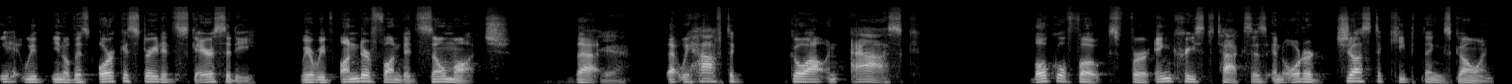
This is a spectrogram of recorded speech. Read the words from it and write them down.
we, we've you know this orchestrated scarcity where we've underfunded so much that yeah. that we have to go out and ask local folks for increased taxes in order just to keep things going.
